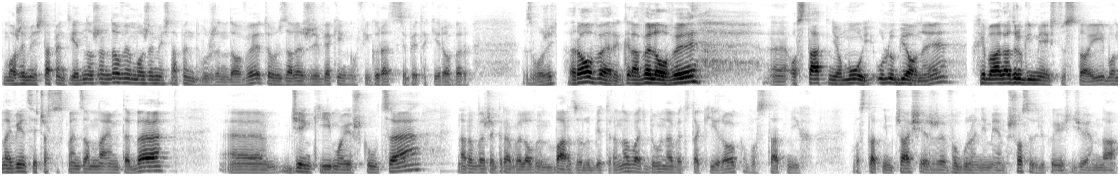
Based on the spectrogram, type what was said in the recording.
może mieć napęd jednorzędowy, może mieć napęd dwurzędowy. To już zależy w jakiej konfiguracji sobie taki rower złożyć. Rower gravelowy, ostatnio mój ulubiony, chyba na drugim miejscu stoi, bo najwięcej czasu spędzam na MTB. E, Dzięki mojej szkółce na rowerze gravelowym bardzo lubię trenować. Był nawet taki rok w, ostatnich, w ostatnim czasie, że w ogóle nie miałem szosy, tylko jeździłem na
